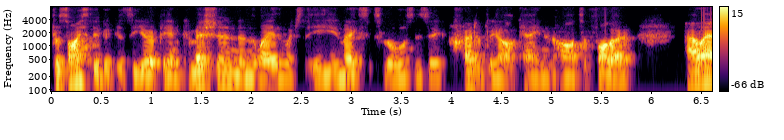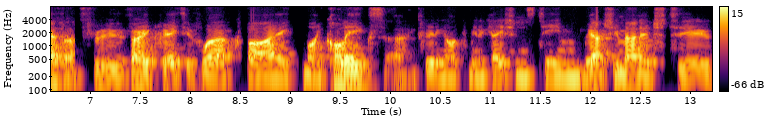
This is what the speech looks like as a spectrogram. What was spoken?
precisely because the European Commission and the way in which the EU makes its laws is incredibly arcane and hard to follow. However, through very creative work by my colleagues, uh, including our communications team, we actually managed to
